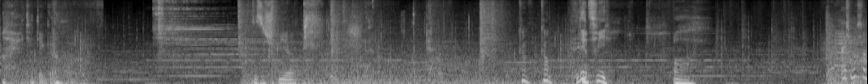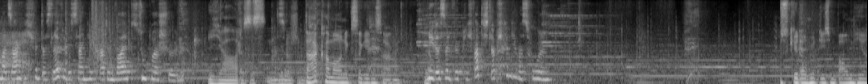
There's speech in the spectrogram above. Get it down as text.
Alter, Digga. dieses Spiel. Komm, komm. Lead Jetzt. me. Oh, ich muss noch mal sagen, ich finde das Leveldesign hier gerade im Wald super schön. ja, das ist ein Also, wunderschön. Da kann man auch nichts dagegen sagen. Ja. Nee, das ist halt wirklich. Warte, ich glaube, ich kann dir was holen. Es geht auch mit diesem Baum hier.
